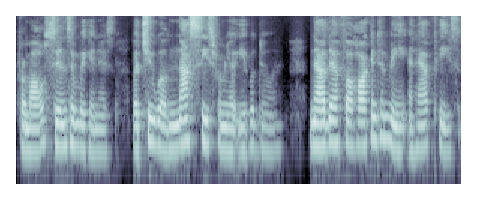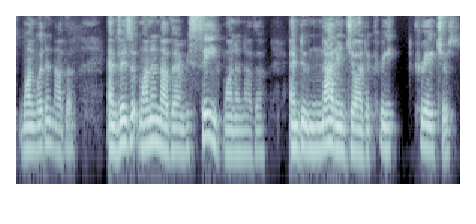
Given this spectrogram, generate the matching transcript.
from all sins and wickedness, but you will not cease from your evil doing. Now therefore hearken to me and have peace one with another, and visit one another and receive one another, and do not enjoy the cre- creatures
